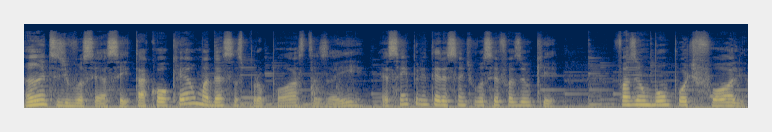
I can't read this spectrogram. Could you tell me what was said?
Antes de você aceitar qualquer uma dessas propostas aí, é sempre interessante você fazer o quê? Fazer um bom portfólio,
